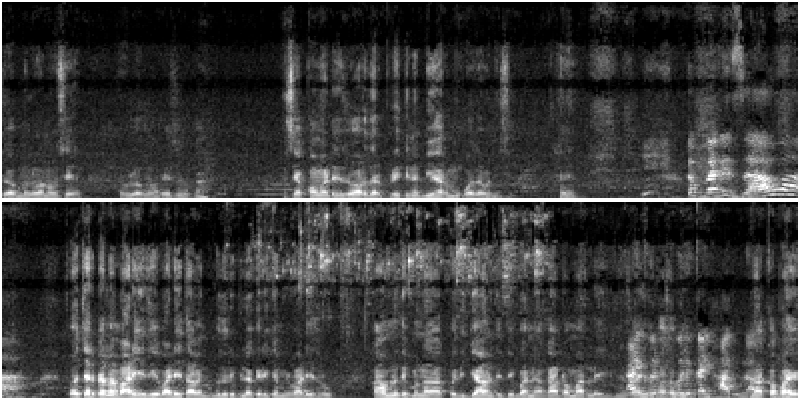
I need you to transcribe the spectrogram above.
જવાબ મળવાનો છે. તો વ્લોગમાં રહેજો કા? પછી આ કોમેન્ટ જોરદાર પ્રીતિને બિહાર મૂકવા જવાની છે. તો મારે જાવા. તો અત્યારે પહેલાં વાડીએ જઈએ વાડીએ આવે બધું રિપ્લાય કરી કેમ કે વાડીએ થોડું કામ નથી પણ કોઈ ગયા નથી તે બાને કાંટો માર લઈ ને જાય પાછા ના કપાઈ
